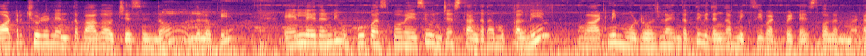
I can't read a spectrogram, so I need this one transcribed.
వాటర్ చూడండి ఎంత బాగా వచ్చేసిందో అందులోకి. ఏం లేదండి ఉప్పు పసుపు వేసి ఉంచేస్తాం కదా ముక్కల్ని. వాటిని మూడు రోజులు అయిన తర్వాత ఈ విధంగా మిక్సీ పట్టి పెట్టేసుకోవాలన్నమాట.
